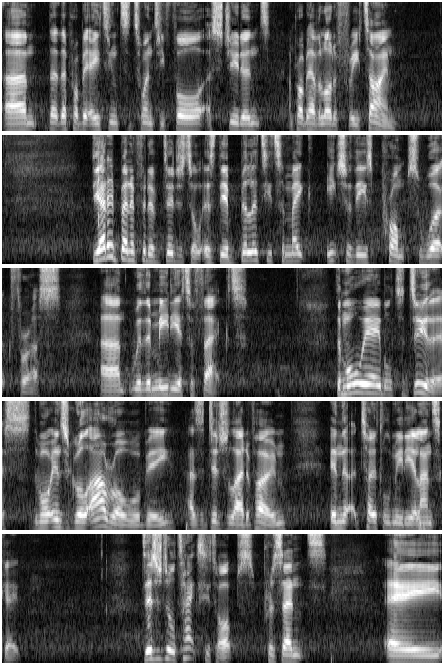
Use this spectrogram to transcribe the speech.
um, that they're probably 18 to 24, a student, and probably have a lot of free time. The added benefit of digital is the ability to make each of these prompts work for us um, with immediate effect. The more we're able to do this, the more integral our role will be as a digital out of home in the total media landscape. Digital taxi tops present a,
